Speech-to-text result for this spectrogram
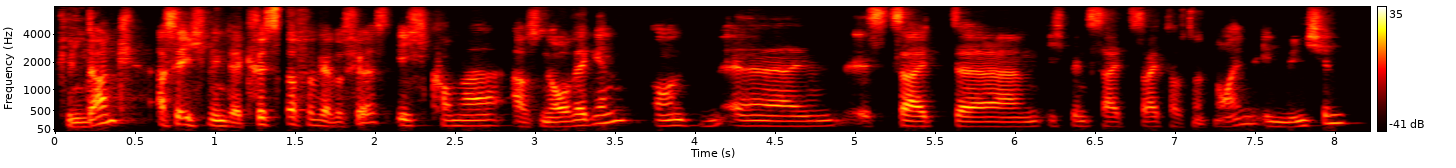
Vielen Dank. Also ich bin der Christopher Weber Fürst. Ich komme aus Norwegen und äh, ist seit, äh, ich bin seit 2009 in München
